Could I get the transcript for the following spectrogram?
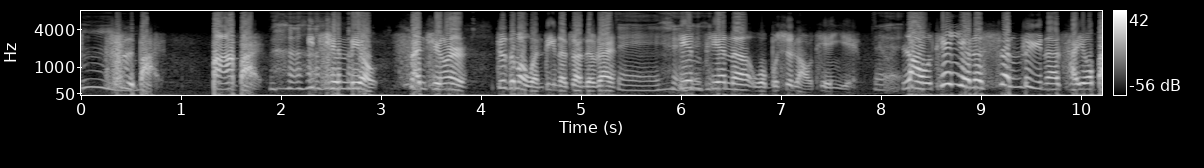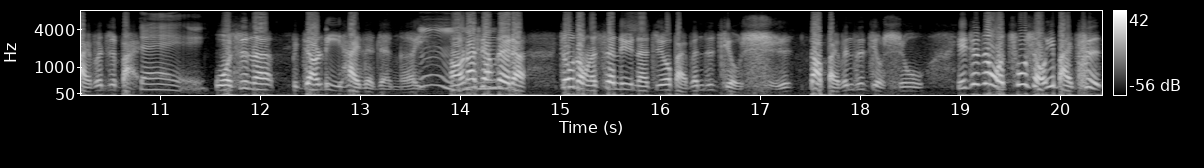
四百、八百、一千六、三千二。就这么稳定的赚，对不对？对。偏偏呢，我不是老天爷。对。老天爷的胜率呢，才有百分之百。对。我是呢比较厉害的人而已。嗯。哦，那相对的，周董的胜率呢，只有百分之九十到百分之九十五，也就是我出手一百次，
